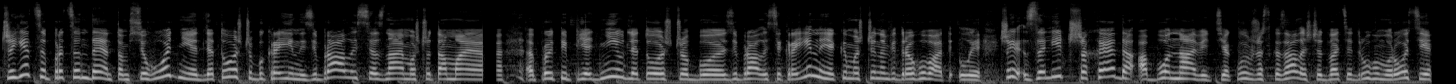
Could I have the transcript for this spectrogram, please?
чи є це прецедентом сьогодні для того, щоб країни зібралися? Знаємо, що там має е, пройти п'ять днів для того, щоб зібралися країни, якимось чином відреагувати. Чи заліт шахеда, або навіть як ви вже сказали, що в 22-му році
